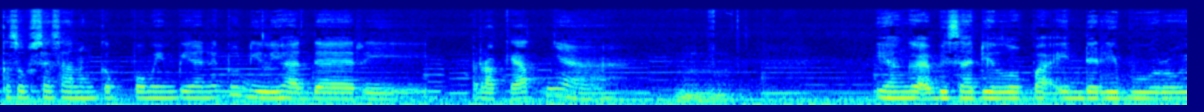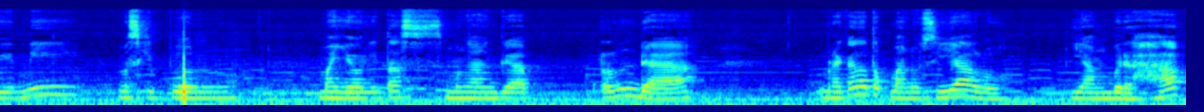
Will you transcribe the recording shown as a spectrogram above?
kesuksesan kepemimpinan itu dilihat dari rakyatnya Mm. yang nggak bisa dilupain dari buruh ini meskipun mayoritas menganggap rendah mereka tetap manusia loh yang berhak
